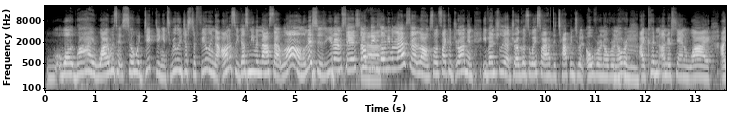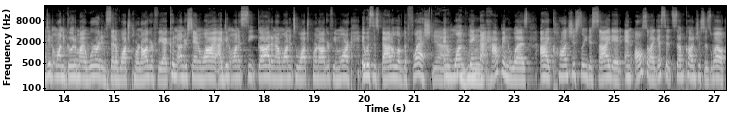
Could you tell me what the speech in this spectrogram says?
well why why was it so addicting? It's really just a feeling that honestly doesn't even last that long. Listen you know what i'm saying? Some Yeah. things don't even last that long. So it's like a drug and eventually that drug goes away so i have to tap into it over and over and over. Mm-hmm. I couldn't understand why i didn't want to go to my word instead of watch pornography. I couldn't understand why i didn't want to seek god and i wanted to watch pornography more. It was this battle of the flesh. Yeah. and one thing mm-hmm. that happened was i consciously decided and also i guess it's subconscious as well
